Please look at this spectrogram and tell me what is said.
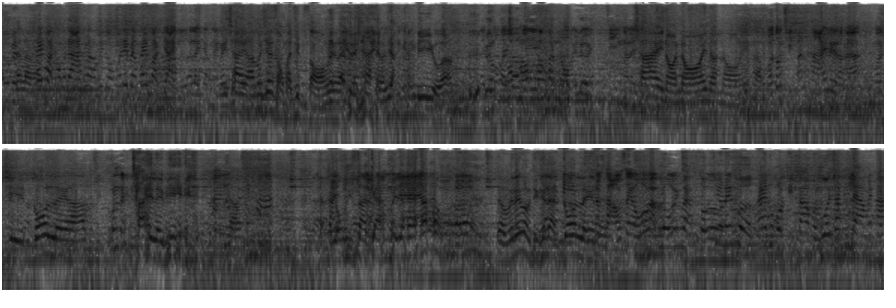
คือเป็นนั่นแหละคไข้รับหวัดธรรมดาใช่ไหมครับพี่โดมไม่ได้เป็นไข้หวัดใหญ่หรืออะไรยังไงไม่ใช่ครับไม่ใช่ 2012เลยอะไรไม่ใช่ครับยังยังดีอยู่ครับคือบอกว่าเขาพักผ่อนน้อยเลยจริงๆอะไรอย่างเงี้ยใช่นอนน้อยนอนน้อยครับว่าต้องฉีดบ้านท้ายเลยเหรอฮะว่าฉีฉีดดก้นเลยครับ ก้นเลย ใช่เลยพี่ครับ ลงอินสตาแกรมไปแล้ว แต่ไม่ได้แบบถึงขนาดก้นเลยแต่นะ สาวแซวว่าแบบลงแบบโซเชียลเน็ตเวิร์กให้ทุกคนติดตามเหมือนเวอร์ชันที่แล้วไหมคะ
